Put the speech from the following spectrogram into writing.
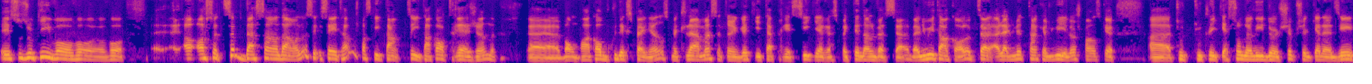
et Suzuki va, va, va euh, a, ce type d'ascendant-là. C'est étrange parce qu'il est, encore très jeune. Euh, bon, pas encore beaucoup d'expérience, mais clairement, c'est un gars qui est apprécié, qui est respecté dans le vestiaire. Ben, lui est encore là. à la limite, tant que lui est là, je pense que euh, toutes les questions de leadership chez le Canadien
